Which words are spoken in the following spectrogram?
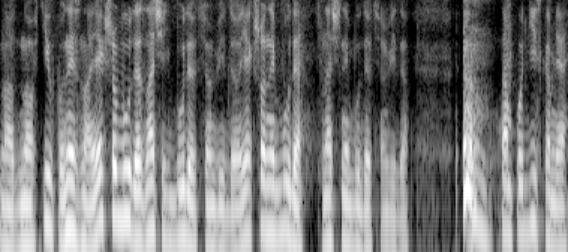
на одну автівку. Не знаю. Якщо буде, значить буде в цьому відео. Якщо не буде, значить не буде в цьому відео. Там по дискам я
